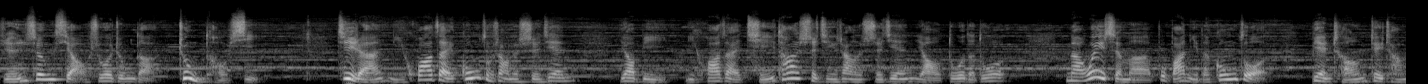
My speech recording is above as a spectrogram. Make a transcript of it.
人生小说中的重头戏。既然你花在工作上的时间要比你花在其他事情上的时间要多得多，那为什么不把你的工作？变成这场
